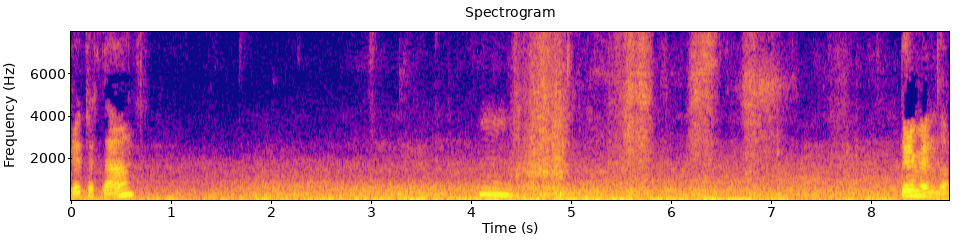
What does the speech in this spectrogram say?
Esto está... Mm. Tremendo.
